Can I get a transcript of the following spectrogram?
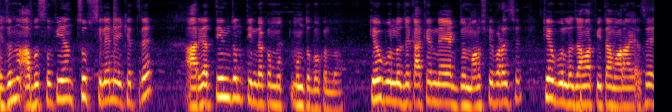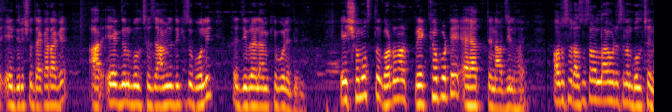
এই জন্য আবু সুফিয়ান চুপ ছিলেন এই ক্ষেত্রে। আর এরা তিনজন তিন রকম মন্তব্য করল। কেউ বলল যে, কাকের ন্যায় একজন মানুষকে পড়াইছে? কেউ বলল যে, আমার পিতা মারা গেছে এই দৃশ্য দেখার আগে। আর একজন বলছে যে, আমি যদি কিছু বলি তাই জিব্রাইল আমাকে বলে দেবে। এই সমস্ত ঘটনার প্রেক্ষাপটে আয়াতটি নাজিল হয়। অথচ রাসুল সাল্লাহ সাল্লাম বলছেন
